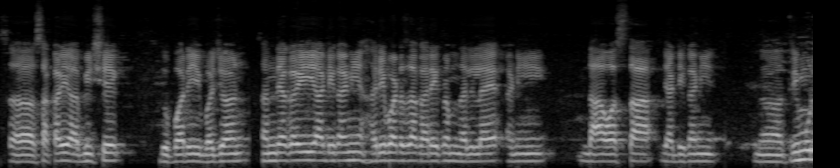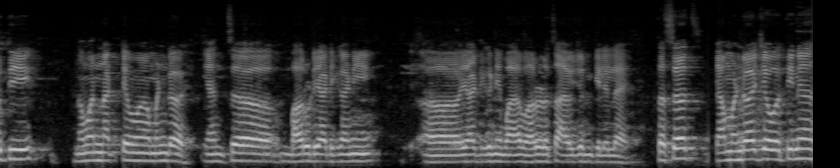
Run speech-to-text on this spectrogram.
स सकाळी अभिषेक दुपारी भजन संध्याकाळी या ठिकाणी हरिपाठाचा कार्यक्रम झालेला आहे आणि दहा वाजता या ठिकाणी त्रिमूर्ती नमन नाट्य मंडळ यांचं भारुड या ठिकाणी या ठिकाणी भा भारुडाचं आयोजन केलेलं आहे. तसंच या मंडळाच्या वतीनं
